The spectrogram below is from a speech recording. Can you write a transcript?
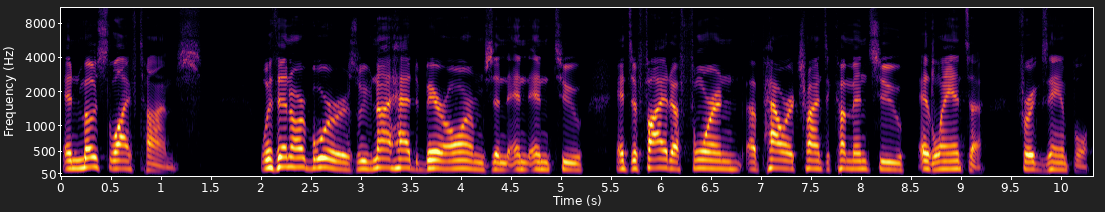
in most lifetimes within our borders. We've not had to bear arms and, and, and, to, and to fight a foreign uh, power trying to come into Atlanta, for example.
